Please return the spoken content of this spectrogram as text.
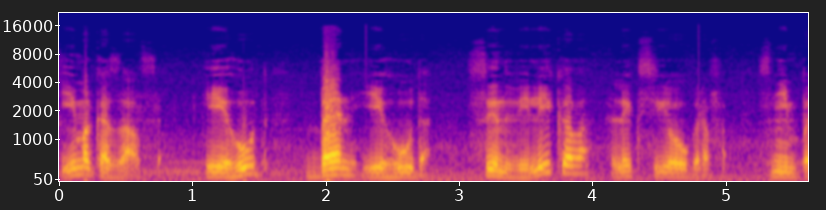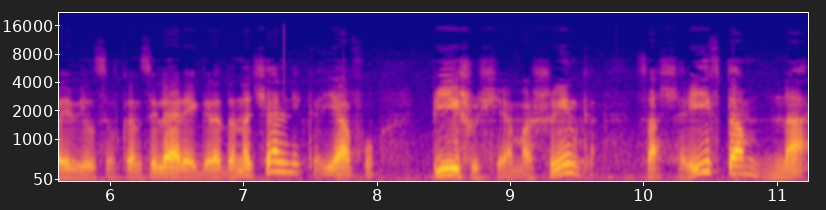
Им оказался Игуд бен Игуда, сын великого лексиографа. С ним появился в канцелярии градоначальника Яфу пишущая машинка со шрифтом на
